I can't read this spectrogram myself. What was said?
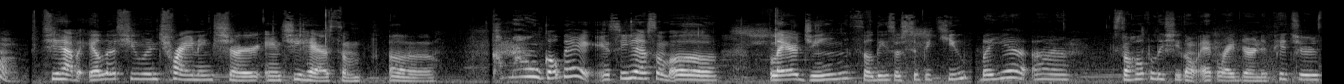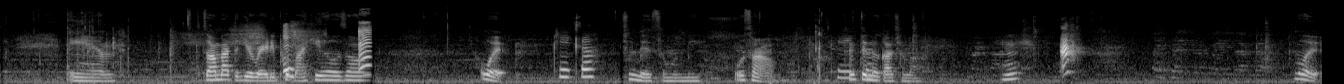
them. She have an LSU in training shirt and she has some, uh, come on, go back. And she has some, uh, flare jeans so these are super cute. But yeah uh, so hopefully she gonna act right during the pictures. And so i'm about to get ready to put my heels on. What? Kika. she messing with me. What's wrong? Kika. take the milk out your mouth. Hmm? Ah. what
